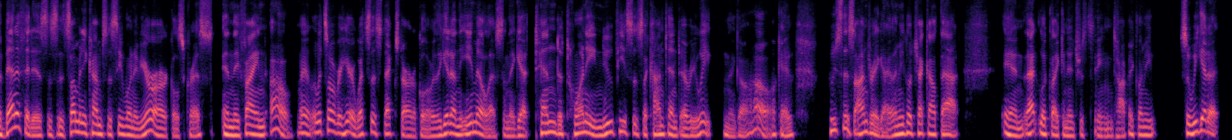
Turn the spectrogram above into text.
The benefit is, is that somebody comes to see one of your articles, Chris, and they find, oh, what's over here? What's this next article? Or they get on the email list and they get 10 to 20 new pieces of content every week. And they go, oh, okay, who's this Andre guy? Let me go check out that. And that looked like an interesting topic. Let me so we get a,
